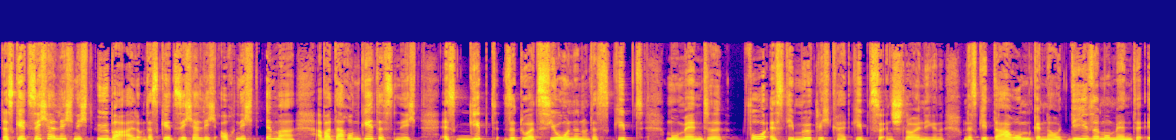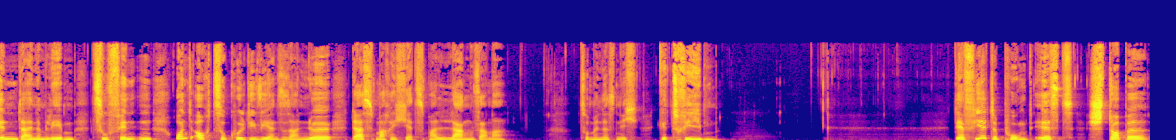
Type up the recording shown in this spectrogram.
Das geht sicherlich nicht überall und das geht sicherlich auch nicht immer, aber darum geht es nicht. Es gibt Situationen und es gibt Momente, wo es die Möglichkeit gibt zu entschleunigen. Und es geht darum, genau diese Momente in deinem Leben zu finden und auch zu kultivieren, zu sagen, nö, das mache ich jetzt mal langsamer. Zumindest nicht getrieben. Der vierte Punkt ist, stoppe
